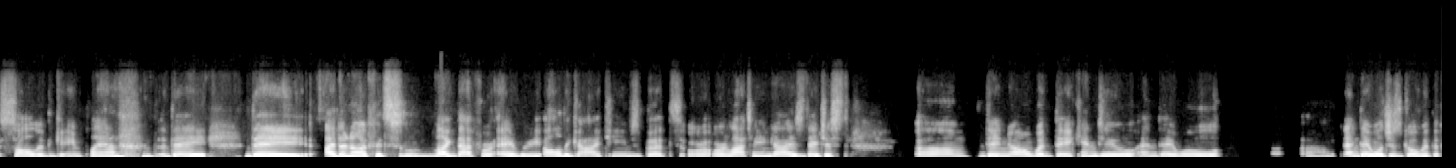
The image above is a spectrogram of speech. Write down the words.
solid game plan. they they I don't know if it's like that for every all the guy teams, but or or Latvian guys, they just um, they know what they can do and they will um, and they will just go with the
